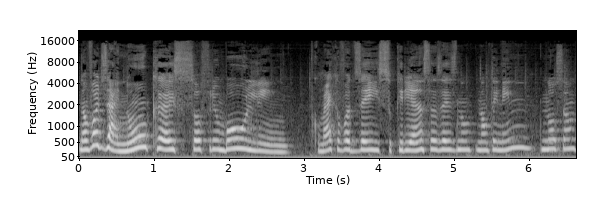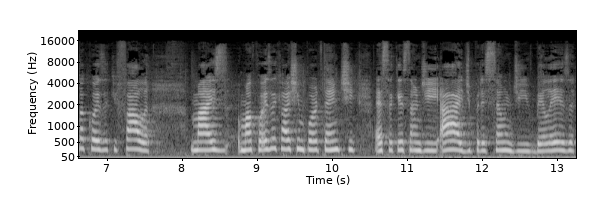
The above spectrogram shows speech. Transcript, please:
Não vou dizer, ai, nunca sofri um bullying. Como é que eu vou dizer isso? Criança às vezes não, não tem nem noção da coisa que fala. Mas uma coisa que eu acho importante, essa questão de, ai, de pressão, de beleza,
